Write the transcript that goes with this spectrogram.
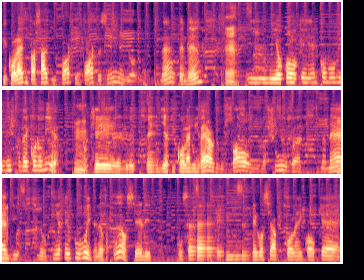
picolé de passar de porta em porta, assim, né? Vendendo. Ah, E eu coloquei ele como o ministro da Economia hum, porque ele vendia picolé no inverno, no sol, na chuva, na neve, não tinha tempo ruim, entendeu? Eu falei, não, se ele consegue negociar picolé em qualquer.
